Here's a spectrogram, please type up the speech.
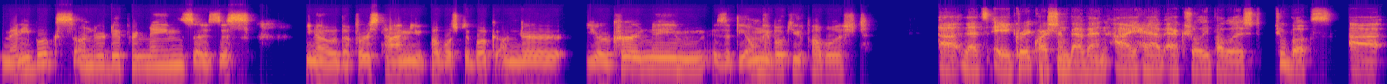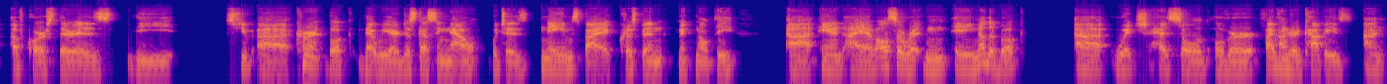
many books under different names? Is this, you know, the first time you've published a book under your current name? Is it the only book you've published? Uh, that's a great question, Bevan. I have actually published two books. Uh, of course, there is the uh, current book that we are discussing now, which is Names by Crispin McNulty. Uh, and I have also written another book, uh, which has sold over 500 copies on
